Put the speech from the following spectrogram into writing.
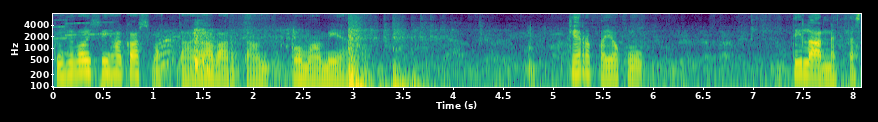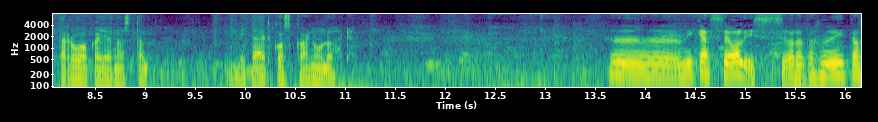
kyllä se voisi ihan kasvattaa ja avartaa omaa mieltä. Kerropa joku tilanne tästä ruokajonosta, mitä et koskaan unohda. Öö, mikä se olisi? Odota, niitä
